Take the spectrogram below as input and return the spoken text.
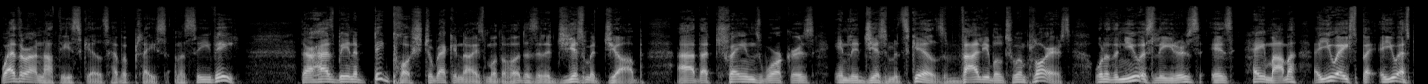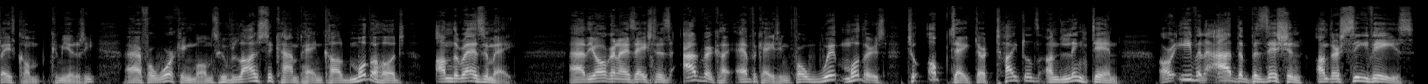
whether or not these skills have a place on a CV. There has been a big push to recognise motherhood as a legitimate job uh, that trains workers in legitimate skills, valuable to employers. One of the newest leaders is Hey Mama, a US, a US based com- community uh, for working mums who've launched a campaign called Motherhood on the Resume. Uh, the organisation is advoca- advocating for mothers to update their titles on LinkedIn or even add the position on their CVs.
